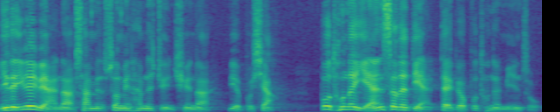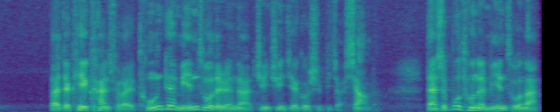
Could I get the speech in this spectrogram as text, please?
离得越远呢，上面说明他们的菌群呢越不像。不同的颜色的点代表不同的民族，大家可以看出来，同一个民族的人呢，菌群结构是比较像的，但是不同的民族呢，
